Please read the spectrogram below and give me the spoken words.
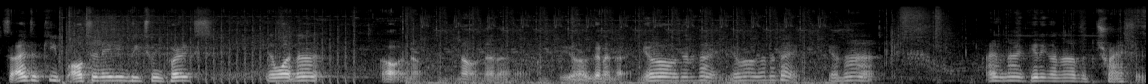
So I had to keep alternating between perks and whatnot. Oh no, no, no, no, no. You're all gonna die. You're all gonna die. You're all gonna die. You're not. I'm not getting another thrasher.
